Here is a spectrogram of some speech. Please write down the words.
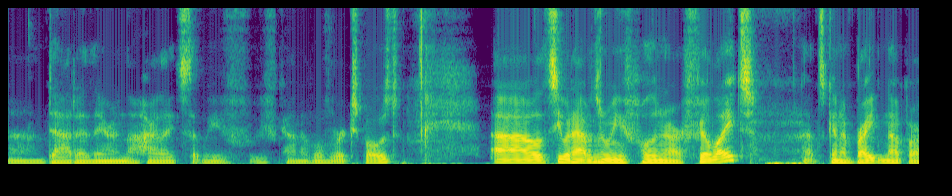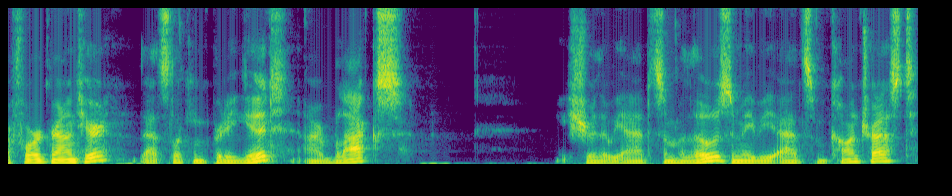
uh, data there in the highlights that we've, we've kind of overexposed. Uh, let's see what happens when we pull in our fill light. That's going to brighten up our foreground here. That's looking pretty good. Our blacks, make sure that we add some of those and maybe add some contrast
